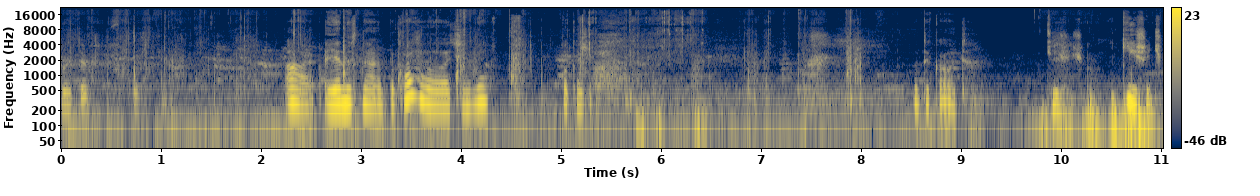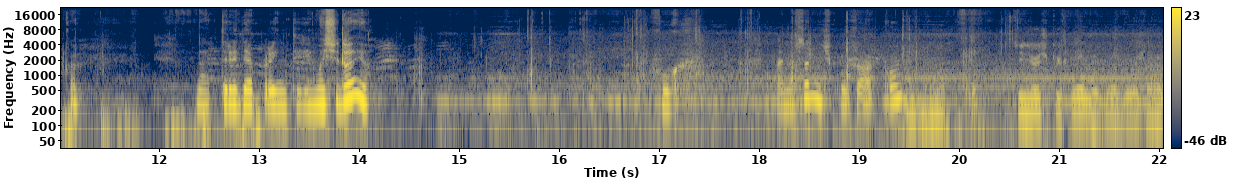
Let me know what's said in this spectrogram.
Будете в курсі. А, я не знаю, показувала чи ні. Покажу. Ось така от Тішечка. кішечка на 3D принтері. Ми сюдою? Фух. А на сонечку жарко. Тіньочки холодно дуже.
